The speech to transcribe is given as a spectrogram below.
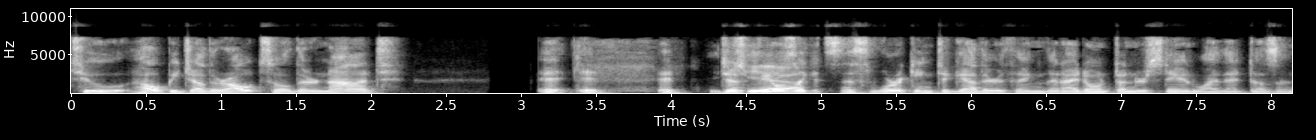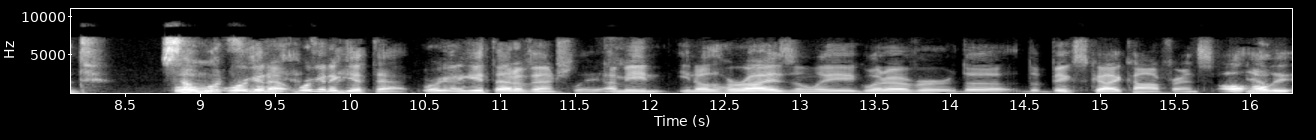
to help each other out so they're not it it it just feels yeah. like it's this working together thing that I don't understand why that doesn't well, we're gonna we're gonna get that. We're gonna get that eventually. I mean, you know, the Horizon League, whatever, the the Big Sky Conference, all, all the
